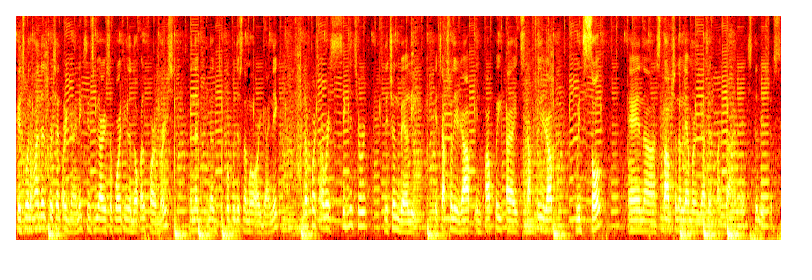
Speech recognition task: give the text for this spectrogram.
It's 100% organic since we are supporting the local farmers na nag nagpo-produce ng mga organic. And of course, our signature lechon belly. It's actually wrapped in paprika, uh, it's actually wrapped with salt and uh, stop siya ng lemongrass and pandan. It's delicious.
